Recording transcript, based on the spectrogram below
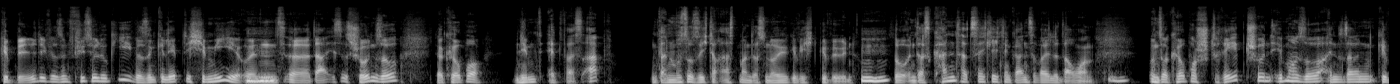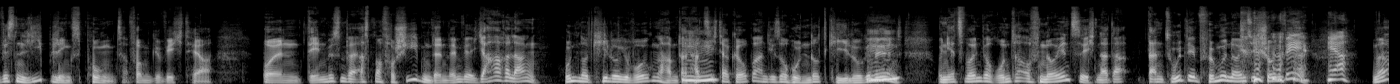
Gebilde, wir sind Physiologie, wir sind gelebte Chemie. Und äh, da ist es schon so, der Körper nimmt etwas ab und dann muss er sich doch erstmal an das neue Gewicht gewöhnen. So, und das kann tatsächlich eine ganze Weile dauern. Unser Körper strebt schon immer so an so einen gewissen Lieblingspunkt vom Gewicht her. Und den müssen wir erstmal verschieben, denn wenn wir jahrelang 100 Kilo gewogen haben, dann Mhm. hat sich der Körper an diese 100 Kilo gewöhnt. Und jetzt wollen wir runter auf 90. Na, da, dann tut dem 95 schon weh. Ja. Ne?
